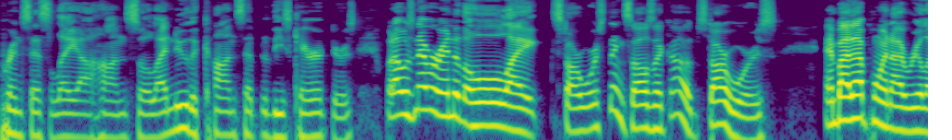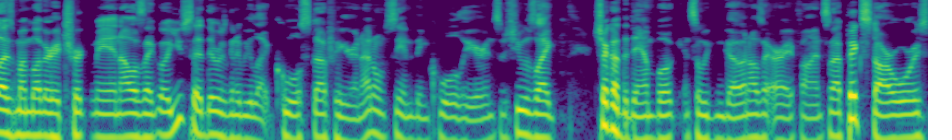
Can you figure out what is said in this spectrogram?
Princess Leia, Han Solo. I knew the concept of these characters, but I was never into the whole like Star Wars thing. So I was like, oh, Star Wars. And by that point, I realized my mother had tricked me, and I was like, "Oh, you said there was to be like cool stuff here, and I don't see anything cool here." And so she was like, "Check out the damn book, and so we can go." And I was like, "All right, fine." So I picked Star Wars.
